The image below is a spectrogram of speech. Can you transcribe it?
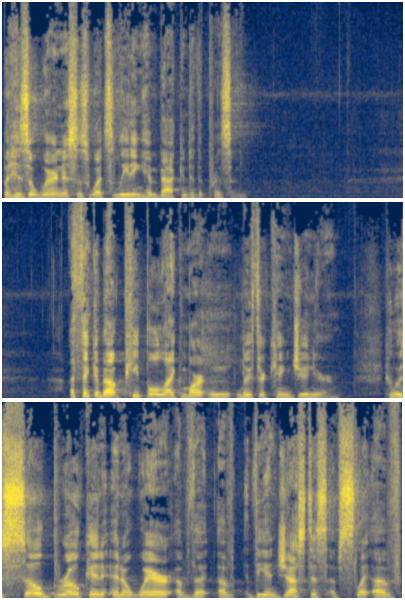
but his awareness is what's leading him back into the prison. I think about people like Martin Luther King Jr., who was so broken and aware of the, of the injustice of, sla- of,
